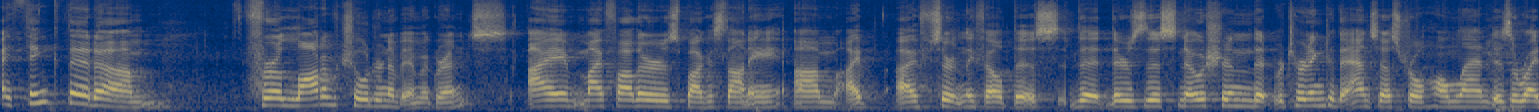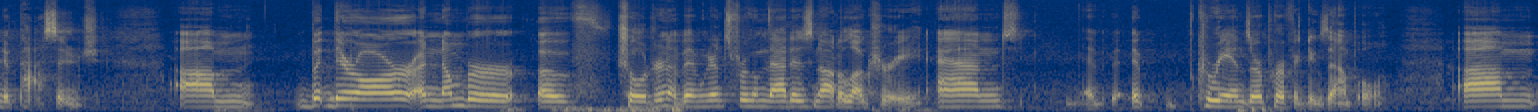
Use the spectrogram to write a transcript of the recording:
I think that um, for a lot of children of immigrants, I, my father is Pakistani. Um, I, I've certainly felt this that there's this notion that returning to the ancestral homeland is a rite of passage. Um, but there are a number of children of immigrants for whom that is not a luxury, and uh, Koreans are a perfect example. Um,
